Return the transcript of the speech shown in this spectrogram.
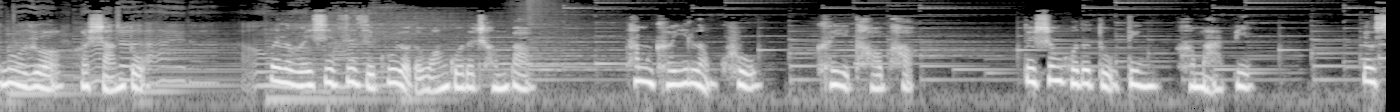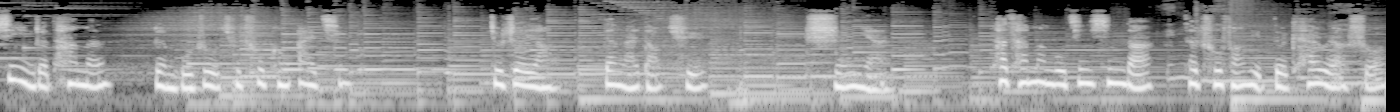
懦弱和闪躲，为了维系自己固有的王国的城堡，他们可以冷酷，可以逃跑，对生活的笃定和麻痹，又吸引着他们，忍不住去触碰爱情。就这样，颠来倒去，十年，他才漫不经心地在厨房里对 Carrie 说。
